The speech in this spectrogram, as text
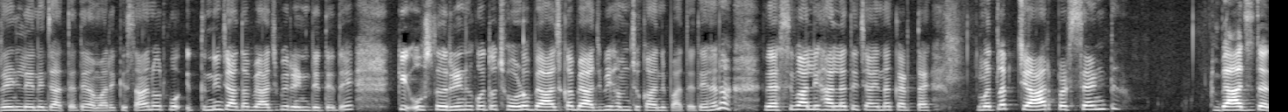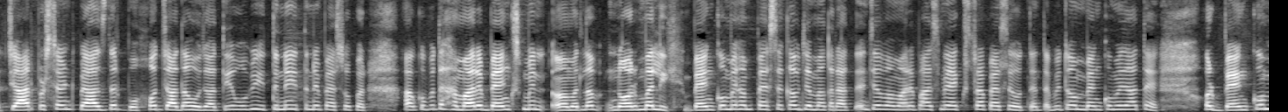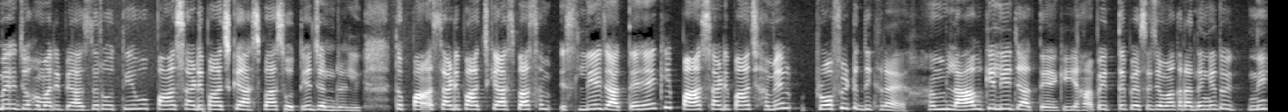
ऋण लेने जाते थे, हमारे किसान और वो इतनी ज़्यादा ब्याज पे ऋण देते थे कि उस ऋण को तो छोड़ो, ब्याज का ब्याज भी हम चुका नहीं पाते थे, है ना? वैसी वाली हालत ही चाइना करता है। मतलब चार परसेंट ब्याज दर चार परसेंट ब्याज दर बहुत ज़्यादा हो जाती है वो भी इतने इतने पैसों पर। आपको पता है हमारे बैंक्स में आ, मतलब नॉर्मली बैंकों में हम पैसे कब जमा कराते हैं? जब हमारे पास में एक्स्ट्रा पैसे होते हैं तभी तो हम बैंकों में जाते हैं। और बैंकों में जो हमारी ब्याज दर होती है वो पाँच साढ़े पाँच के आसपास होती है जनरली तो पाँच साढ़े पाँच के आसपास हम इसलिए जाते हैं कि पाँच साढ़े पाँच हमें प्रॉफिट दिख रहा है। हम लाभ के लिए जाते हैं कि यहाँ पर इतने पैसे जमा करा देंगे तो इतनी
